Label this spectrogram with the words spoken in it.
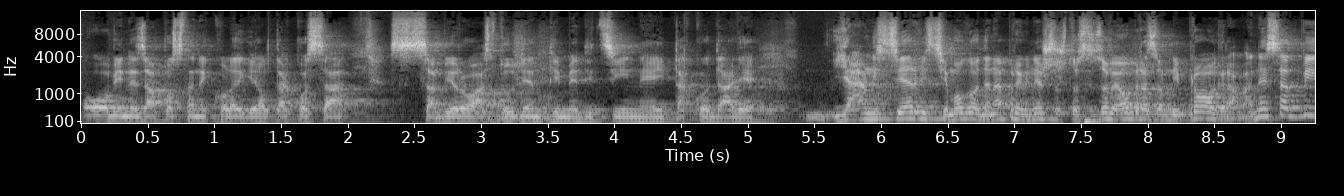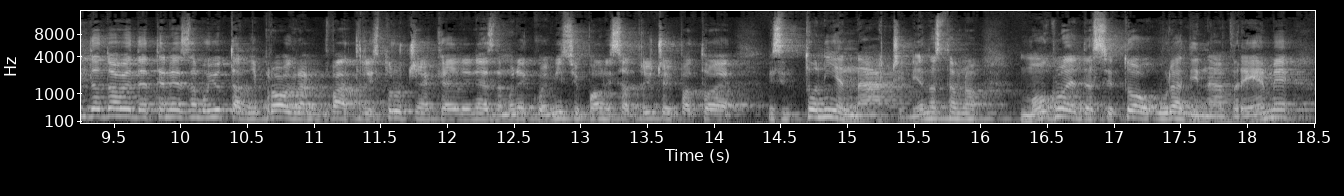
ovi nezaposlene kolege, jel tako, sa, sa biroa studenti medicine i tako dalje. Javni servis je mogao da napravi nešto što se zove obrazovni program, a ne sad vi da dovedete, ne znam, u jutarnji program dva, tri stručnjaka ili ne znam, u neku emisiju, pa oni sad pričaju, pa to je, mislim, to nije način. Jednostavno, moglo je da se to uradi na vreme,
